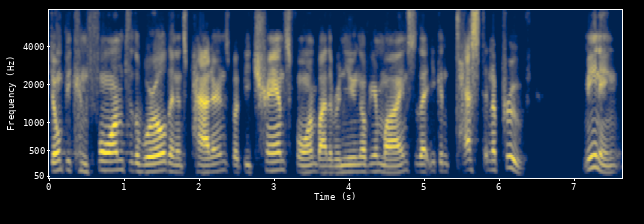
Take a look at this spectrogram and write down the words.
don't be conformed to the world and its patterns, but be transformed by the renewing of your mind so that you can test and approve. Meaning,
